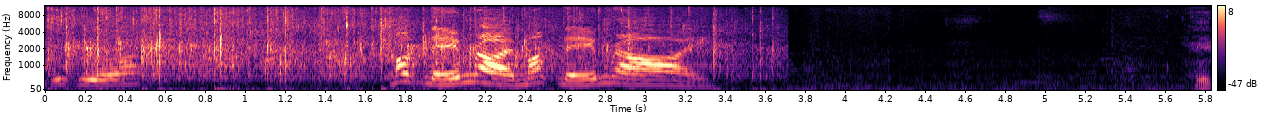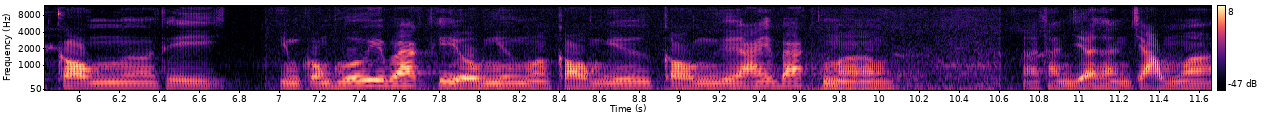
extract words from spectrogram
thấy chưa? Mất điểm rồi mất điểm rồi. Thì con thì nhưng con hứa với bác ví dụ như mà con với con với gái bác mà à, thành vợ thành chồng á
